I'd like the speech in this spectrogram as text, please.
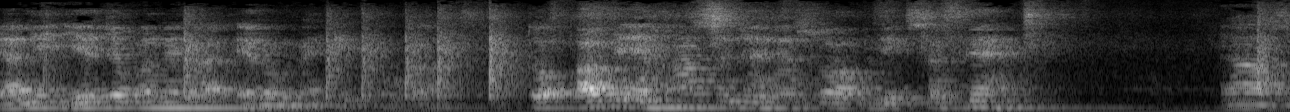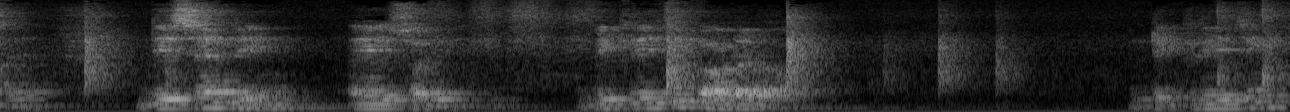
यानी ये जो बनेगा एरोमेटिक होगा। तो अब यहाँ से जो है सो आप लिख सकते हैं। यहाँ से descending sorry decreasing order of decreasing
